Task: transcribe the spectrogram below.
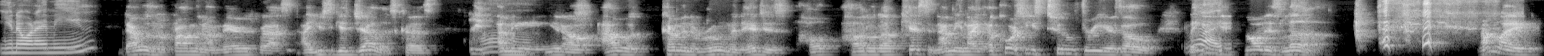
You know what I mean? That wasn't a problem in our marriage, but I, I used to get jealous because, oh. I mean, you know, I would come in the room and they're just huddled up kissing. I mean, like, of course, he's two, three years old, but right. he's getting all this love. I'm like,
